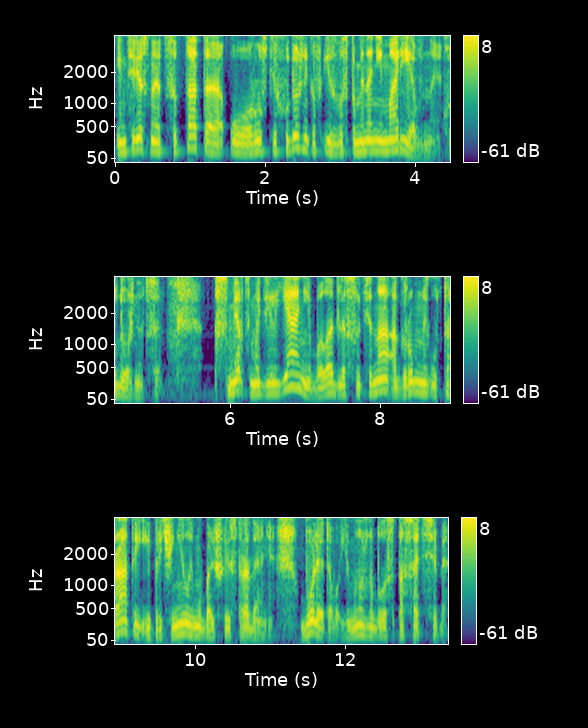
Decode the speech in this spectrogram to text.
интересная цитата о русских художников из воспоминаний Маревны, художницы. Смерть Модильяни была для Сутина огромной утратой и причинила ему большие страдания. Более того, ему нужно было спасать себя.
